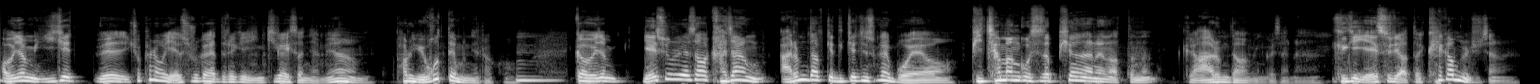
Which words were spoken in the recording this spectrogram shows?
아, 왜냐면 이게 왜 쇼펜하우가 예술가들에게 인기가 있었냐면 바로 이것 때문이라고. 음. 그러니까 왜냐면 예술에서 가장 아름답게 느껴진 순간이 뭐예요? 비참한 곳에서 피어나는 어떤 그 아름다움인 거잖아. 그게 예술이 어떤 쾌감을 주잖아.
